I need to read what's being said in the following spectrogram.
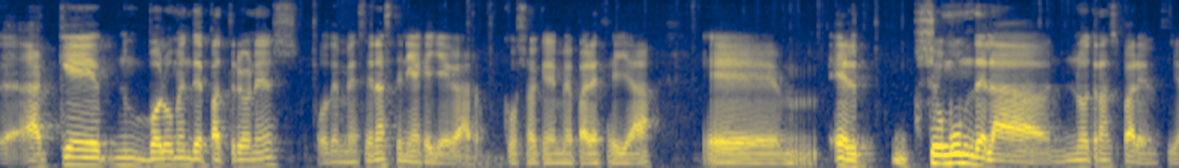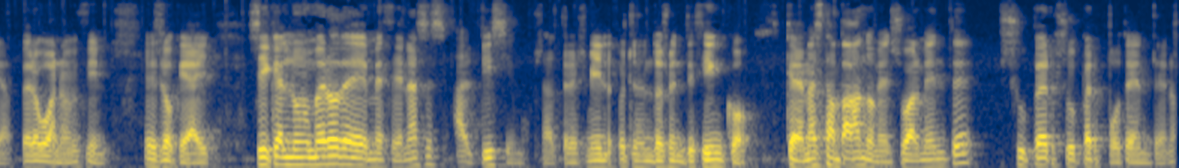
a qué volumen de patrones o de mecenas tenía que llegar, cosa que me parece ya eh, el sumum de la no transparencia. Pero bueno, en fin, es lo que hay. Sí que el número de mecenas es altísimo, o sea, 3.825, que además están pagando mensualmente, súper, súper potente. ¿no?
